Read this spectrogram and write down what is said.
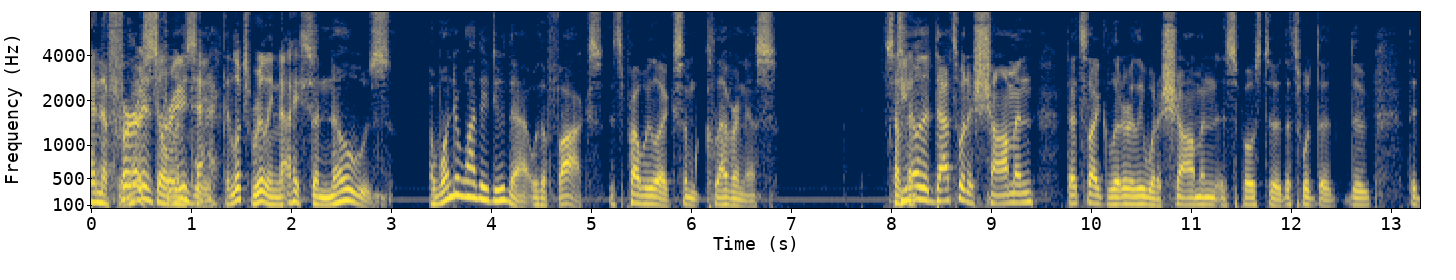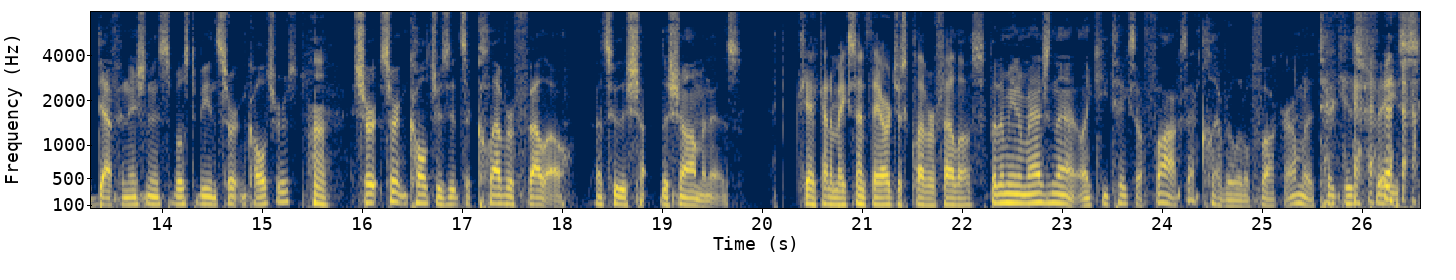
and the fur That is is still crazy. intact. It looks really nice. The nose. I wonder why they do that with a fox. It's probably like some cleverness. Do you know that that's what a shaman? That's like literally what a shaman is supposed to. That's what the the, the definition is supposed to be in certain cultures. Huh. Certain cultures, it's a clever fellow. That's who the sh- the shaman is. Yeah, kind of makes sense. They are just clever fellows. But I mean, imagine that. Like he takes a fox, that clever little fucker. I'm gonna take his face.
